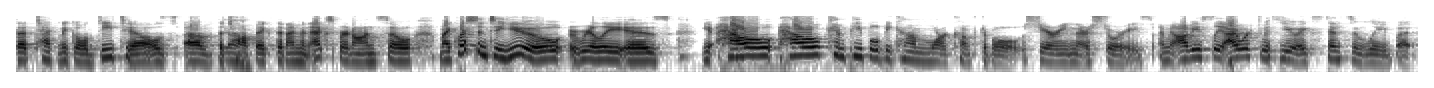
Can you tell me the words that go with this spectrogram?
the technical details of the yeah. topic that I'm an expert on. So my question to you really is, you know, how how can people become more comfortable sharing their stories? I mean, obviously, I worked with you extensively, but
